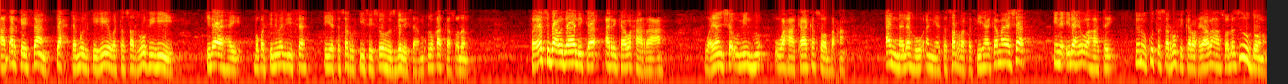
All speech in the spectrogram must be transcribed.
Aada arkaysaan taxta mulkihi wa tasarufihi ilaahay boqortinimadiisa iyo tasarufkiisay soo hoosgelaysaa makhluuqaadkaas oo dhan. Fayatbacu dalika arrinkaa waxaa raaca wayansha'u minhu waxaa kaa ka soo baxa ana lahu an yatasarafa fiiha kamaa yashaa inay ilaahay u ahaatay inuu ku tasarufi karo waxyaabahaas oo dhan siduu doono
